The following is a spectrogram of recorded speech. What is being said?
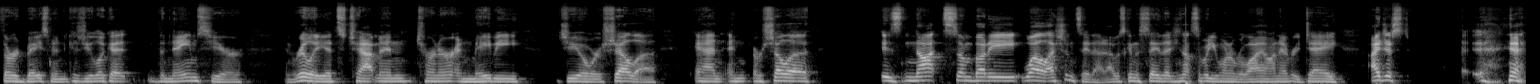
third baseman because you look at the names here, and really it's Chapman, Turner, and maybe Gio Urshela. And and Urshela is not somebody. Well, I shouldn't say that. I was going to say that he's not somebody you want to rely on every day. I just,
